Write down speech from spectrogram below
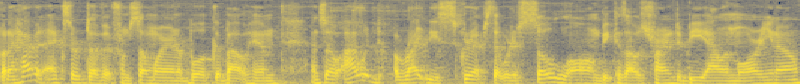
but i have an excerpt of it from somewhere in a book about him and so i would write these scripts that were just so long because i was trying to be alan moore you know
